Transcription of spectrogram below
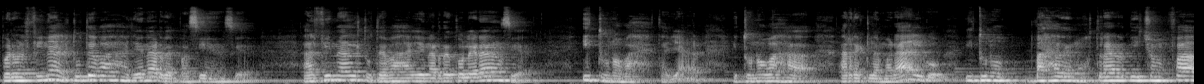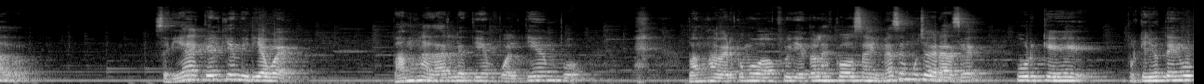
pero al final tú te vas a llenar de paciencia, al final tú te vas a llenar de tolerancia y tú no vas a estallar, y tú no vas a, a reclamar algo, y tú no vas a demostrar dicho enfado. Sería aquel quien diría, bueno, Vamos a darle tiempo al tiempo. Vamos a ver cómo van fluyendo las cosas. Y me hace mucha gracia porque, porque yo tengo,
